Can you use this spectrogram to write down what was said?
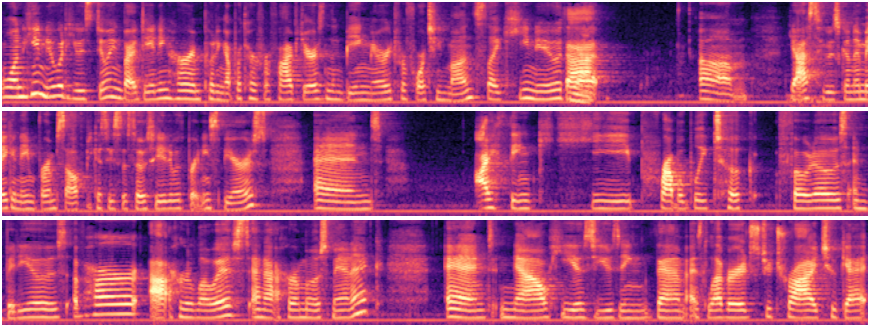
Well, and he knew what he was doing by dating her and putting up with her for five years and then being married for 14 months. Like, he knew that, um, yes, he was going to make a name for himself because he's associated with Britney Spears. And I think he probably took photos and videos of her at her lowest and at her most manic. And now he is using them as leverage to try to get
